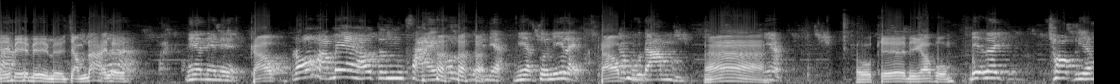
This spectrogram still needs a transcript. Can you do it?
นี่ค่ะนี่นี่เลยจำได้เลย เนี่ยเนี่ยเนี่ยครับ ร้องหาแม่เขาจนสายเขาเลยเนี่ยเนี่ยตัวนี้แหละครับ เจ้าหมูดอ่าำเนี่ยโอเคดีครับผม เนี่ยเลยชอบเลี้ยง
